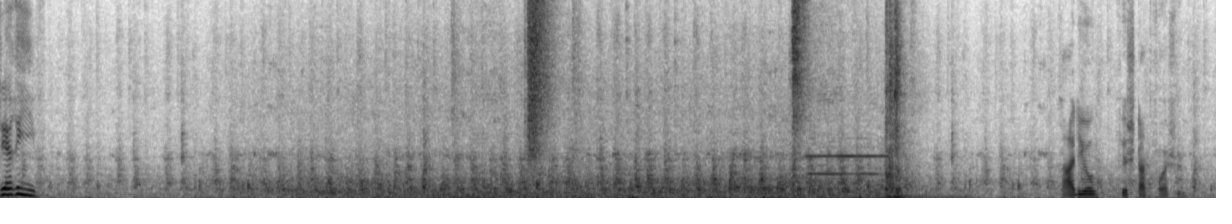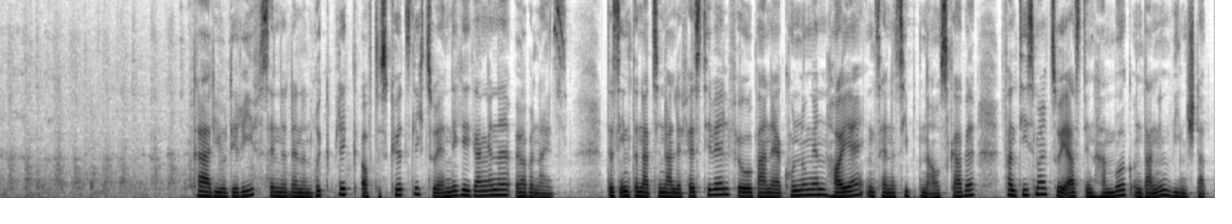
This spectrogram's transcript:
Derive. Radio für Stadtforschung. Radio Derive sendet einen Rückblick auf das kürzlich zu Ende gegangene Urbanize. Das internationale Festival für urbane Erkundungen, heuer in seiner siebten Ausgabe, fand diesmal zuerst in Hamburg und dann in Wien statt.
